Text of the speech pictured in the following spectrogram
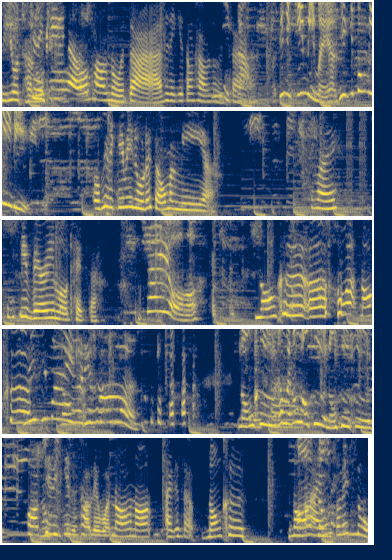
วิโยทาพี่โร่นิกกี้อะต้องทำหนูจ๋าพี่นิกกี้ต้องทำหนูหนูจ๋าจ๋าพี่นิกกี้มีไหมอะพี่นิกกี้ต้องมีดิเออพี่นิกกี้ไม่รู้ด้วยซ้ำว่ามันมีอะใช่ไหมพี่นิกกี้ very low tech จ้ะใช่เหรอน้องคือเออเพราะว่าน้องคือพี่ใหม่สวัสดีค่ะน้องคือทำไมต้องน้องคือน้องคือคือเพราะพี่นิกกี้จะชอบเรียกว่าน้องน้องไอ้ก็จะน้องคือ น้องอะไรอ๋อน้องต้องเรียกหนู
